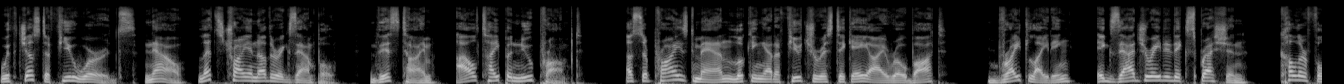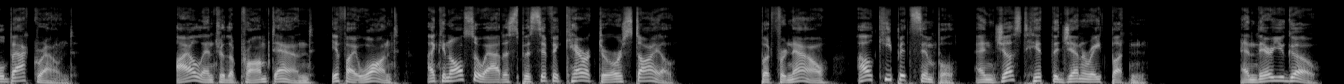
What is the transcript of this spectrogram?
with just a few words. Now, let's try another example. This time, I'll type a new prompt. A surprised man looking at a futuristic AI robot, bright lighting, exaggerated expression, colorful background. I'll enter the prompt and, if I want, I can also add a specific character or style. But for now, I'll keep it simple and just hit the Generate button. And there you go.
